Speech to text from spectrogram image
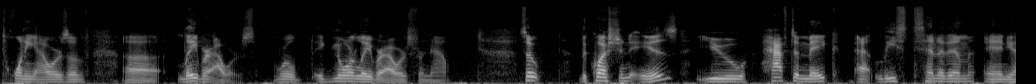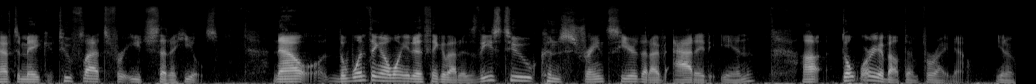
20 hours of labor hours. We'll ignore labor hours for now. So the question is, you have to make at least 10 of them, and you have to make two flats for each set of heels. Now, the one thing I want you to think about is these two constraints here that I've added in. Uh, don't worry about them for right now. You know,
